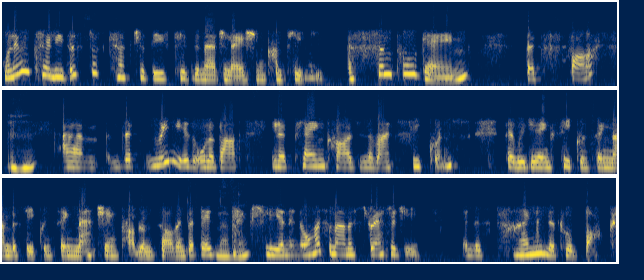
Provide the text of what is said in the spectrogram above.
Well, let me tell you, this just captured these kids' imagination completely. A simple game that's fast, um, that really is all about, you know, playing cards in the right sequence. So we're doing sequencing, number sequencing, matching, problem solving, but there's Lovely. actually an enormous amount of strategy in this tiny little box.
